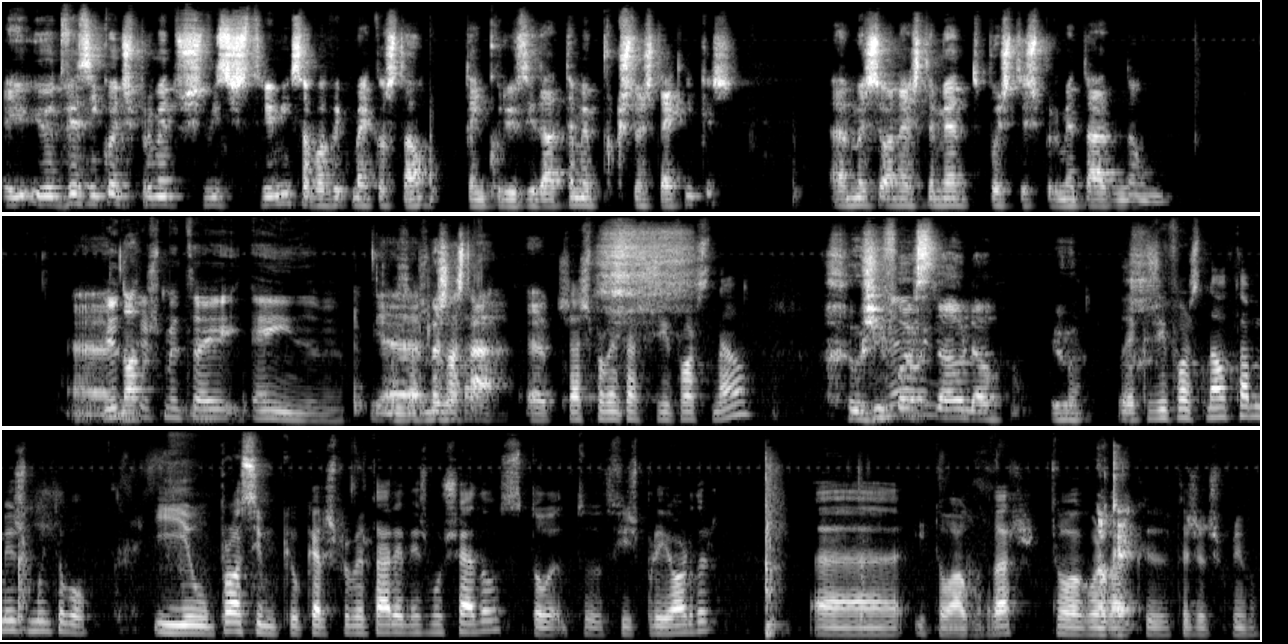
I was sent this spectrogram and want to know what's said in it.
Eu, eu de vez em quando experimento os serviços de streaming só para ver como é que eles estão, tenho curiosidade também por questões técnicas, uh, mas honestamente depois de ter experimentado não... Uh, eu nunca experimentei ainda, meu. Uh, mas lá está. Uh, já experimentaste o GeForce Now? O GeForce Now não. não. É que o GeForce Now está mesmo muito bom. E o próximo que eu quero experimentar é mesmo o Shadows. Fiz pre-order uh, e estou a aguardar. Estou a aguardar okay. que esteja disponível.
